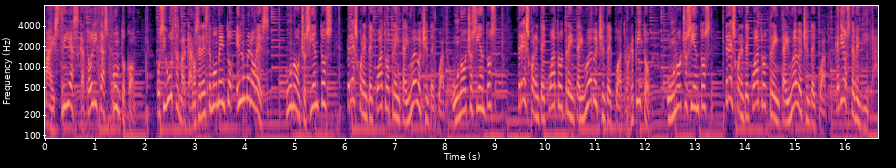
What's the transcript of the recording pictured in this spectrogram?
maestríascatólicas.com. O si gustas marcarnos en este momento, el número es 1-800-344-3984. 1-800-344-3984. Repito, 1-800-344-3984. Que Dios te bendiga.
